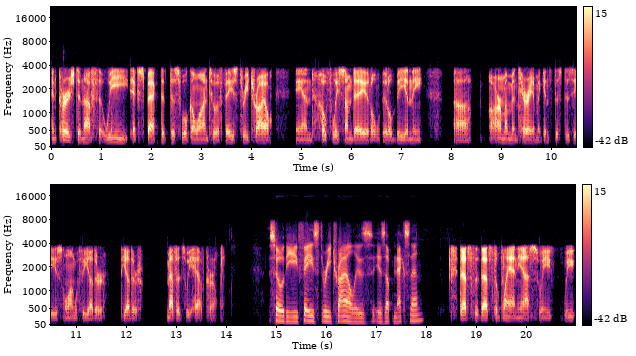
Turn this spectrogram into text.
encouraged enough that we expect that this will go on to a phase three trial, and hopefully someday it'll it'll be in the uh, armamentarium against this disease, along with the other the other methods we have currently. So the phase three trial is is up next then. That's the that's the plan. Yes, we we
